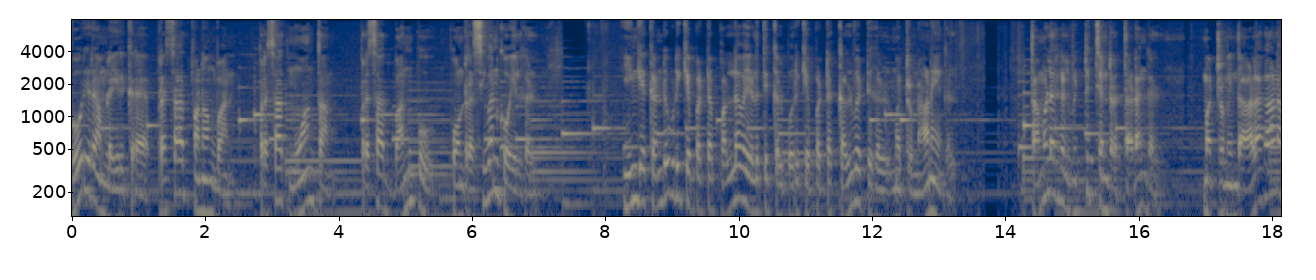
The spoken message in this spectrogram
போரிராமில் இருக்கிற பிரசாத் பனோங்வான் பிரசாத் முவாங்தாங் பிரசாத் பன்பு போன்ற சிவன் கோயில்கள். இங்கே கண்டுபிடிக்கப்பட்ட பல்லவ எழுத்துக்கள் பொறிக்கப்பட்ட கல்வெட்டுகள் மற்றும் நாணயங்கள். தமிழர்கள் விட்டு சென்ற தடங்கள் மற்றும் இந்த அழகான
